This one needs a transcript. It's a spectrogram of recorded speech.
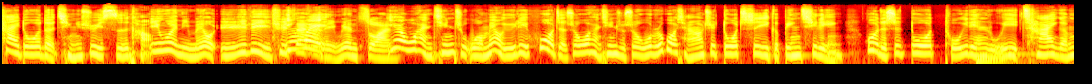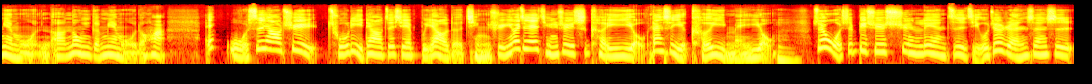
太多的情绪思考，因为你没有余力去在里面钻因，为我很清楚我没有余力，或者说我很清楚说，我如果想要去多吃一个冰淇淋，或者是多涂一点乳液、擦一个面膜、呃弄一个面膜的话，诶，我是要去处理掉这些不要的情绪，因为这些情绪是可以有，但是也可以没有，嗯所以我是必须训练自己。我觉得人生是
